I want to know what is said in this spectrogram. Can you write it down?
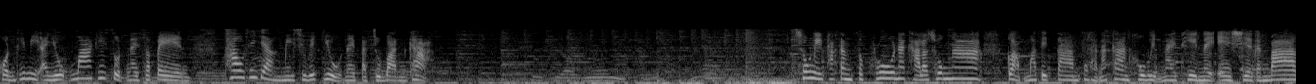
คลที่มีอายุมากที่สุดในสเปน เท่าที่ยังมีชีวิตอยู่ในปัจจุบันค่ะ ช่วงนี้พักกันสักครู่นะคะ แล้วช่วงหน้ากลับมาติดตามสถานการณ์โควิด -19 ในเอเชียกันบ้าง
